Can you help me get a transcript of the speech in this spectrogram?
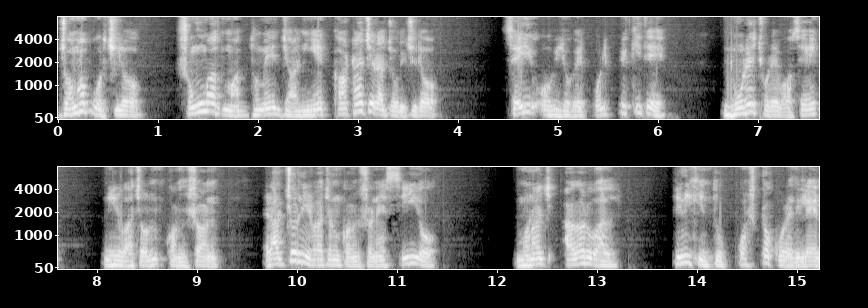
জমা পড়ছিল সংবাদ মাধ্যমে যা নিয়ে কাটাচেরা চলছিল, সেই অভিযোগের পরিপ্রেক্ষিতে নড়ে চড়ে বসে নির্বাচন কমিশন। রাজ্য নির্বাচন কমিশনের সিইও মনোজ আগরওয়াল, তিনি কিন্তু স্পষ্ট করে দিলেন,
